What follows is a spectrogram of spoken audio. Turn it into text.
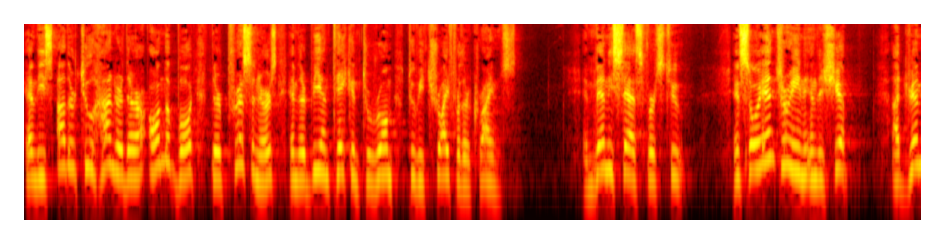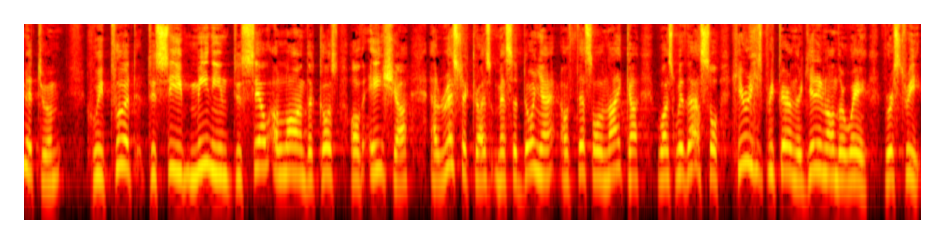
and these other 200 that are on the boat. They're prisoners and they're being taken to Rome to be tried for their crimes. And then he says, verse 2, and so entering in the ship, Adramyttium, who he put to sea, meaning to sail along the coast of Asia. Aristarchus, Macedonia of Thessalonica, was with us. So here he's preparing, they're getting on their way. Verse 3.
